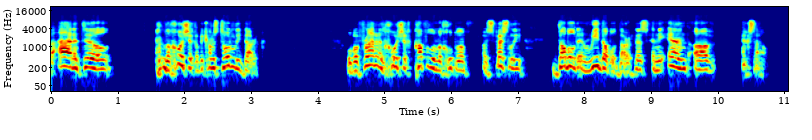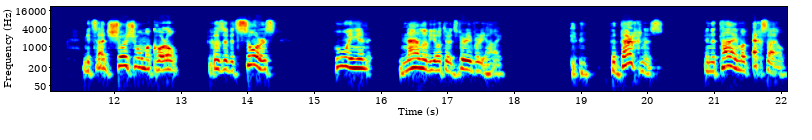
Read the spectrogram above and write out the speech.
ba'ad until it becomes totally dark. Especially doubled and redoubled darkness, and the end of exile. Mitzad shorshu makoro, because of its source, huinyan na'lavioter, it's very, very high. the darkness in the time of exile,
